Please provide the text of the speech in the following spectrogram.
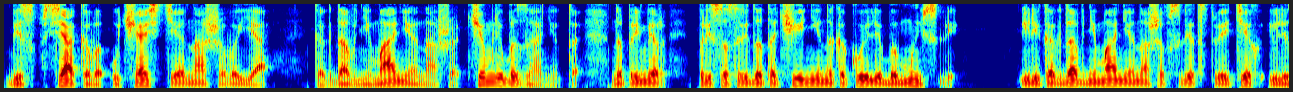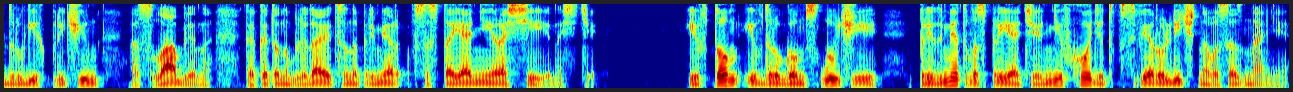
без всякого участия нашего «я», когда внимание наше чем-либо занято, например, при сосредоточении на какой-либо мысли – или когда внимание наше вследствие тех или других причин ослаблено, как это наблюдается, например, в состоянии рассеянности. И в том и в другом случае предмет восприятия не входит в сферу личного сознания,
